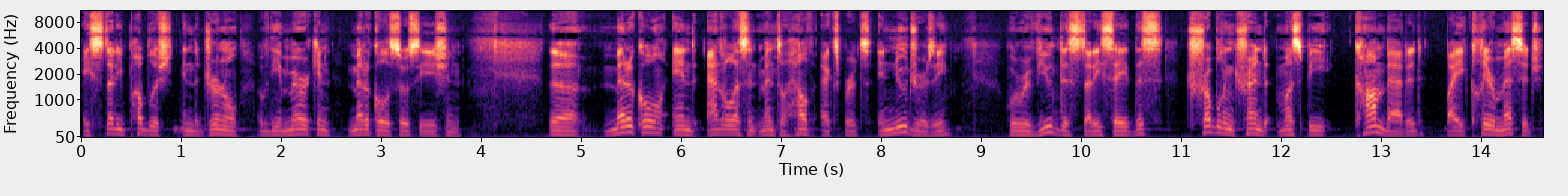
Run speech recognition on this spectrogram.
A study published in the Journal of the American Medical Association. The medical and adolescent mental health experts in New Jersey who reviewed this study say this troubling trend must be combated by a clear message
